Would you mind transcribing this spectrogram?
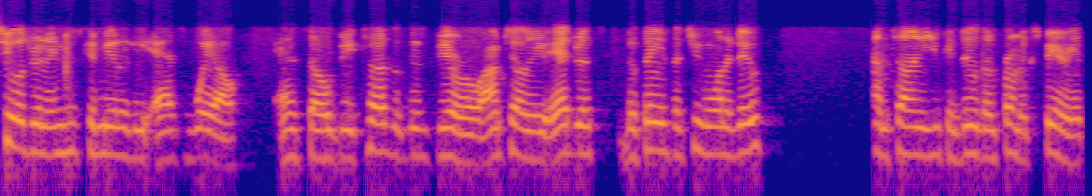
children in his community as well. And so, because of this bureau, I'm telling you, Edris, the things that you want to do, I'm telling you, you can do them from experience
